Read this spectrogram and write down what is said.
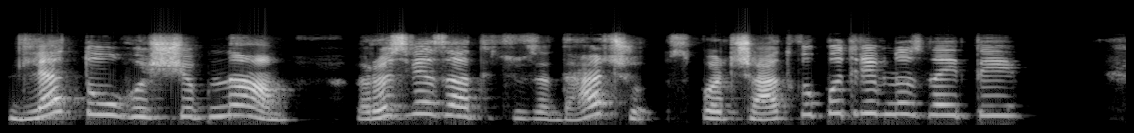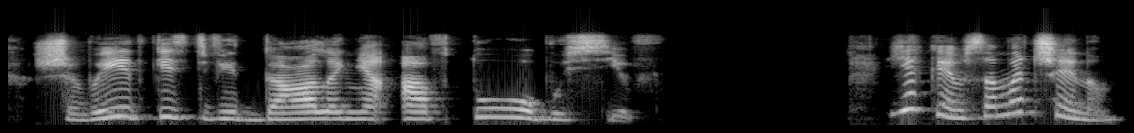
Для того, щоб нам розв'язати цю задачу, спочатку потрібно знайти швидкість віддалення автобусів. Яким саме чином?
